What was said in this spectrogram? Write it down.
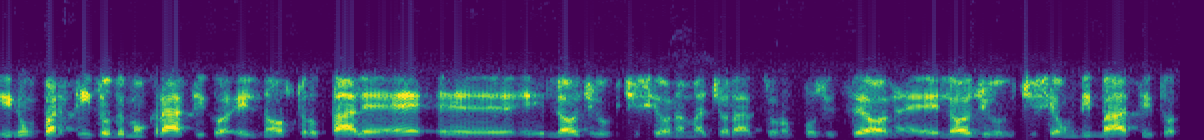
In un partito democratico, e il nostro tale è, è logico che ci sia una maggioranza e un'opposizione, è logico che ci sia un dibattito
